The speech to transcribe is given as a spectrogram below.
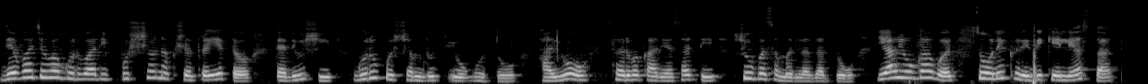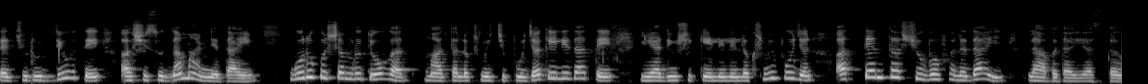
जेव्हा जेव्हा गुरुवारी पुष्य नक्षत्र येतं त्या दिवशी गुरुपुष्यमृत योग होतो. हा योग सर्व कार्यासाठी शुभ समजला जातो. या योगावर सोने खरेदी केले असता त्याची वृद्धी होते अशी सुद्धा मान्यता आहे. गुरुपुष्यमृत योगात माता लक्ष्मीची पूजा केली जाते. या दिवशी केलेले लक्ष्मीपूजन अत्यंत शुभ फलदायी लाभदायी असतं.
